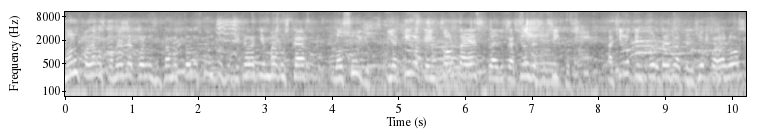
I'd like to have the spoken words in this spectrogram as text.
No nos podemos poner de acuerdo si estamos todos juntos porque cada quien va a buscar lo suyo. Y aquí lo que importa es la educación de sus hijos. Aquí lo que importa es la atención para los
